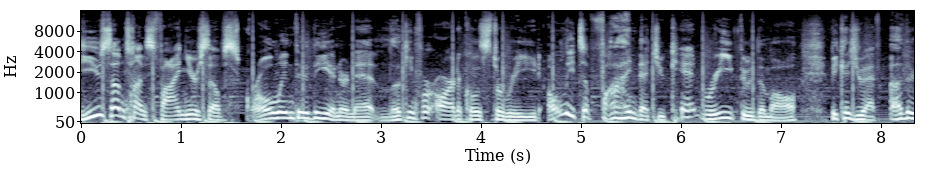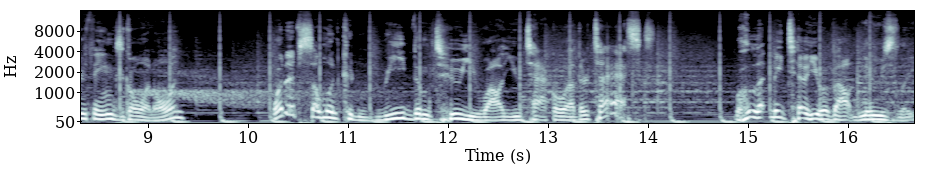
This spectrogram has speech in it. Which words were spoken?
Do you sometimes find yourself scrolling through the internet looking for articles to read only to find that you can't read through them all because you have other things going on? What if someone could read them to you while you tackle other tasks? Well, let me tell you about Newsly.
